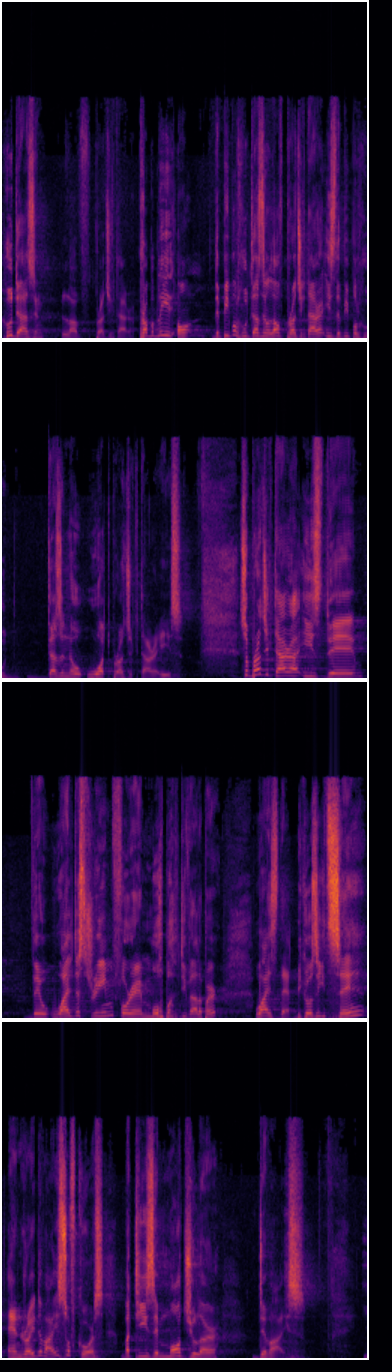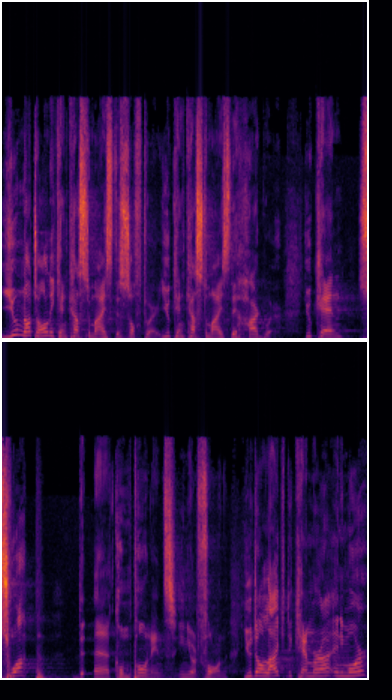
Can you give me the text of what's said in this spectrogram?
Who doesn't love Project Ara? Probably all, the people who doesn't love Project Ara is the people who doesn't know what Project Ara is. So Project Ara is the, the wildest dream for a mobile developer. Why is that? Because it's an Android device, of course, but it's a modular device. You not only can customize the software, you can customize the hardware. You can swap the, uh, components in your phone. You don't like the camera anymore?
